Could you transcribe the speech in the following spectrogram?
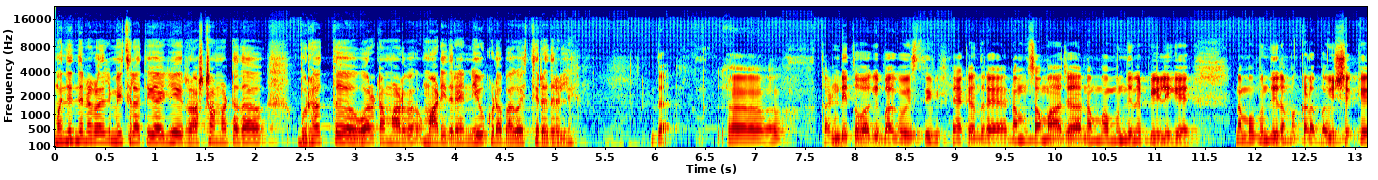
ಮುಂದಿನ ದಿನಗಳಲ್ಲಿ ಮೀಸಲಾತಿಗಾಗಿ ರಾಷ್ಟ್ರ ಮಟ್ಟದ ಬೃಹತ್ ಹೋರಾಟ ಮಾಡ ಮಾಡಿದರೆ ನೀವು ಕೂಡ ಭಾಗವಹಿಸ್ತೀರ ಅದರಲ್ಲಿ? ದ ಖಂಡಿತವಾಗಿ ಭಾಗವಹಿಸ್ತೀವಿ. ಯಾಕಂದರೆ ನಮ್ಮ ಸಮಾಜ ನಮ್ಮ ಮುಂದಿನ ಪೀಳಿಗೆ ನಮ್ಮ ಮುಂದಿನ ಮಕ್ಕಳ ಭವಿಷ್ಯಕ್ಕೆ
